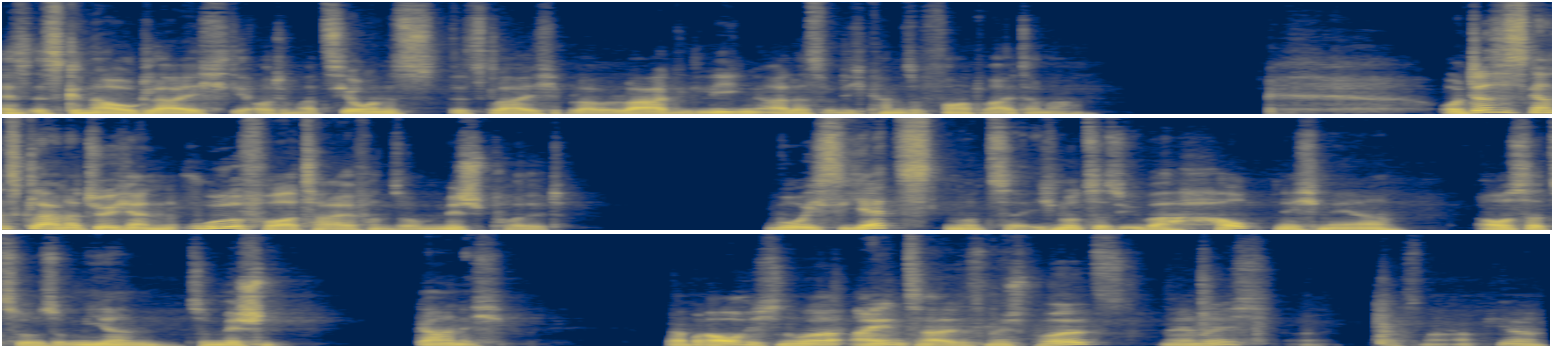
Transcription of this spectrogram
es ist genau gleich. Die Automation ist das gleiche, bla bla bla, die liegen alles und ich kann sofort weitermachen. Und das ist ganz klar natürlich ein Urvorteil von so einem Mischpult. Wo ich es jetzt nutze, ich nutze es überhaupt nicht mehr, außer zu summieren, zu mischen. Gar nicht. Da brauche ich nur einen Teil des Mischpults, nämlich das mal ab hier.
